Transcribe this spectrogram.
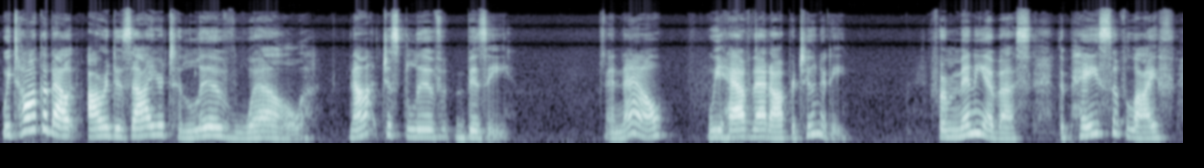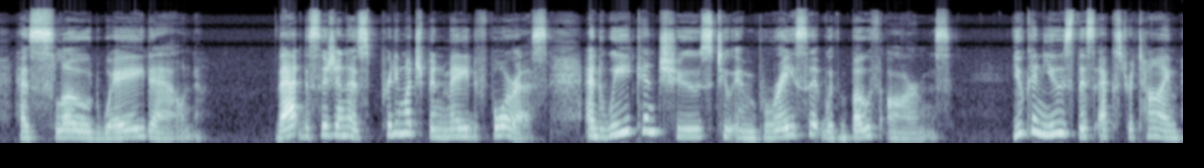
we talk about our desire to live well, not just live busy. And now we have that opportunity. For many of us, the pace of life has slowed way down. That decision has pretty much been made for us, and we can choose to embrace it with both arms. You can use this extra time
